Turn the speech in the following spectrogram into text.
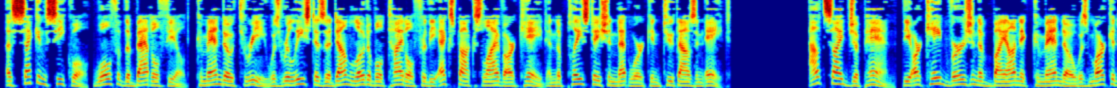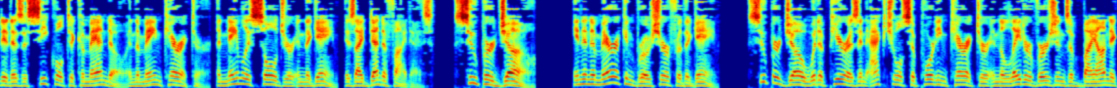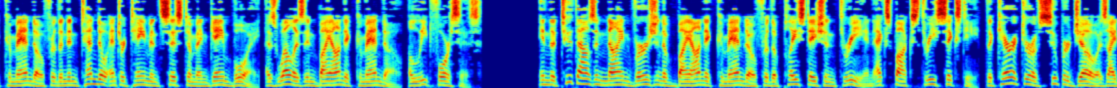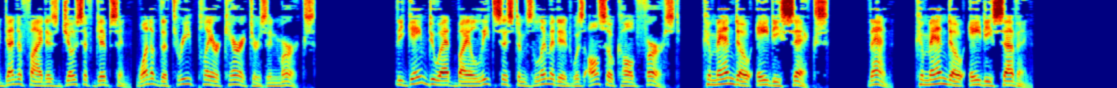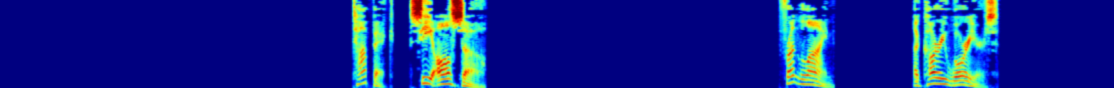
A second sequel, Wolf of the Battlefield, Commando 3 was released as a downloadable title for the Xbox Live Arcade and the PlayStation Network in 2008. Outside Japan, the arcade version of Bionic Commando was marketed as a sequel to Commando and the main character, a nameless soldier in the game, is identified as Super Joe in an American brochure for the game. Super Joe would appear as an actual supporting character in the later versions of Bionic Commando for the Nintendo Entertainment System and Game Boy, as well as in Bionic Commando, Elite Forces. In the 2009 version of Bionic Commando for the PlayStation 3 and Xbox 360, the character of Super Joe is identified as Joseph Gibson, one of the three-player characters in Mercs. The game duet by Elite Systems Limited was also called first, "'Commando 86", then, "'Commando 87". See also Front line. Ikari Warriors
